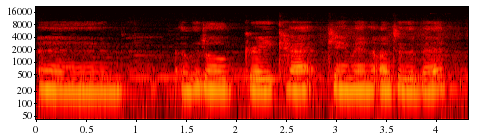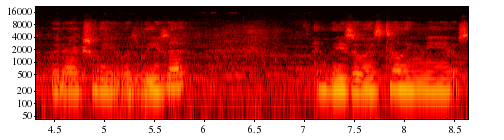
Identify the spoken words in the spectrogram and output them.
and a little gray cat came in onto the bed but actually it was Lisa. And Lisa was telling me it was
